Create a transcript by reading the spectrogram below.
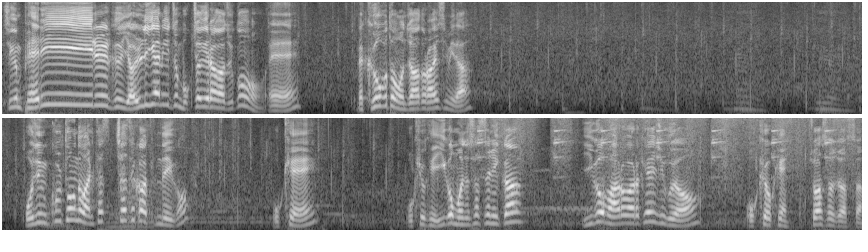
지금 베리를 그 열리게 하는 게 좀 목적이라 가지고 예. 네, 그거부터 먼저 하도록 하겠습니다. 오 지금 꿀통도 많이 탔, 찾을 것 같은데 이거? 오케이. 오케이 오케이. 이거 먼저 샀으니까 이거 바로바로 캐시고요. 오케이 오케이. 좋았어 좋았어.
